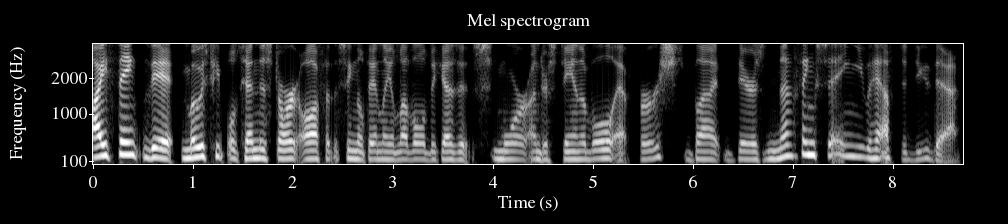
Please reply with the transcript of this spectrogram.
I think that most people tend to start off at the single family level because it's more understandable at first, but there's nothing saying you have to do that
